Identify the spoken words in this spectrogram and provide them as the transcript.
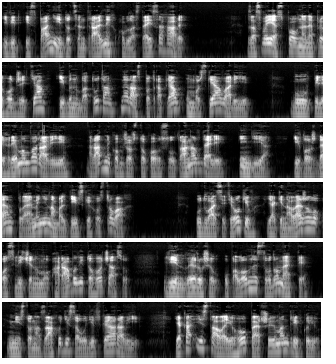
і від Іспанії до центральних областей Сагари. За своє сповнене пригод життя Ібн Батута не раз потрапляв у морські аварії, був пілігримом в Аравії, радником жорстокого султана в Делі, Індія і вождем племені на Мальдівських островах. У 20 років, як і належало освіченому арабові того часу, він вирушив у паломництво до Мекки, місто на заході Саудівської Аравії, яка і стала його першою мандрівкою.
